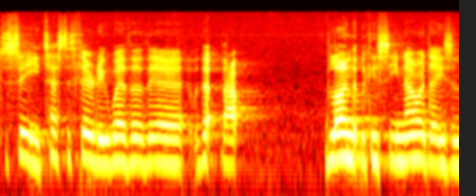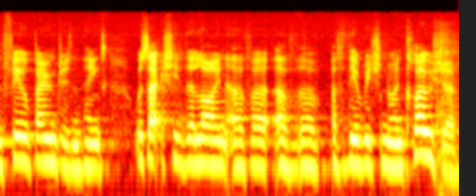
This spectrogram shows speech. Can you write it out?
to see, test the theory whether that, that line that we can see nowadays in field boundaries and things was actually the line of, a, of, a, of the original enclosure.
